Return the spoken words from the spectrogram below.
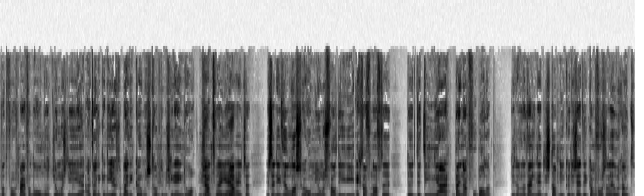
want volgens mij van de 100 jongens die eh, uiteindelijk in de jeugdopleiding komen, stroomt er misschien één door, misschien Ja. twee. Hè? Ja. Is, dat, is dat niet heel lastig om jongens, vooral die, die echt al vanaf de, de, de tien jaar bij NAC voetballen, die dan uiteindelijk net die stap niet kunnen zetten? Ik kan me voorstellen dat een heel groot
